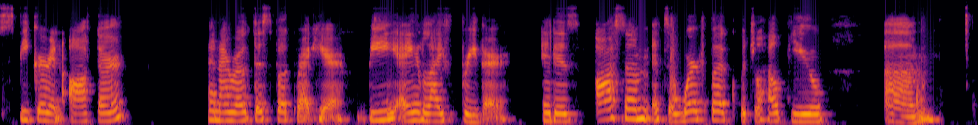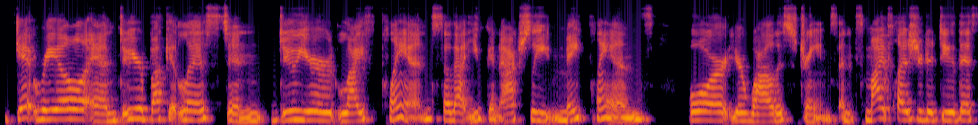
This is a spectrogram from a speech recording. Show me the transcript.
speaker, and author. And I wrote this book right here Be a Life Breather. It is awesome. It's a workbook which will help you um, get real and do your bucket list and do your life plan so that you can actually make plans for your wildest dreams. And it's my pleasure to do this.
